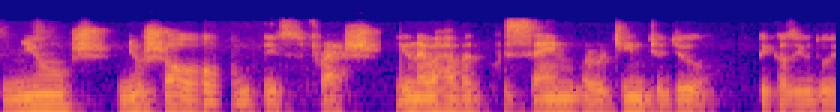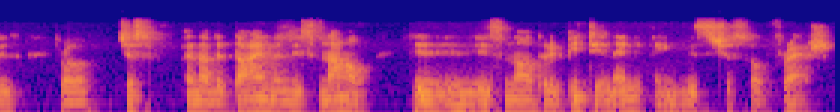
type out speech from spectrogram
new new show. It's fresh. You never have a, the same routine to do because you do it for just another time and it's now. It's not repeating anything. It's just so fresh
